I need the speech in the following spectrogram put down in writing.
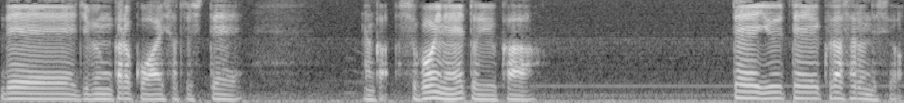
で、自分からこう挨拶して、なんか、すごいね、というか、って言うてくださるんですよ。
